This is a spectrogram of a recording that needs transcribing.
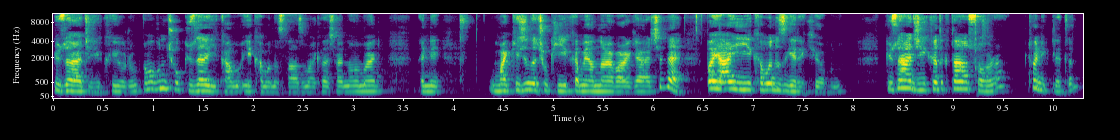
Güzelce yıkıyorum. Ama bunu çok güzel yıkam yıkamanız lazım arkadaşlar. Normal hani makyajını da çok iyi yıkamayanlar var gerçi de. Bayağı iyi yıkamanız gerekiyor bunu. Güzelce yıkadıktan sonra tonikledim.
